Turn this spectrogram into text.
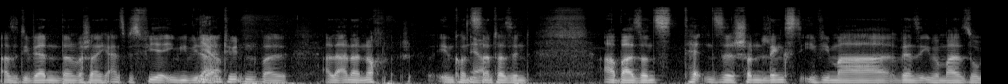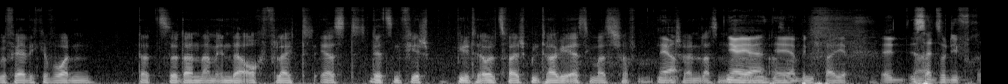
also die werden dann wahrscheinlich 1 bis 4 irgendwie wieder Ja. eintüten, weil alle anderen noch inkonstanter sind. Aber sonst hätten sie schon längst irgendwie mal, wären sie irgendwie mal so gefährlich geworden, dass sie dann am Ende auch vielleicht erst die letzten vier Spieltage oder zwei Spieltage erst die Meisterschaften Ja. entscheiden lassen. ja, ja, Also- ja, ja, bin ich bei dir. Äh, ist Ja. halt so die, Fr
